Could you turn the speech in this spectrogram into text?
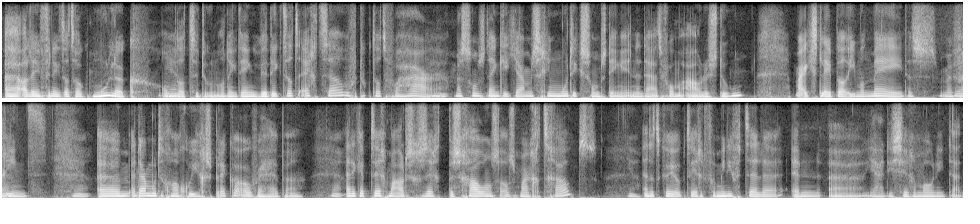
Eh, alleen vind ik dat ook moeilijk om Ja. dat te doen. Want ik denk, wil ik dat echt zelf of doe ik dat voor haar? Ja. Maar soms denk ik, ja, misschien moet ik soms dingen inderdaad voor mijn ouders doen. Maar ik sleep wel iemand mee, dat is mijn vriend. Ja. Ehm, en daar moeten we gewoon goede gesprekken over hebben. En ik heb tegen mijn ouders gezegd, beschouw ons als maar getrouwd. Ja. En dat kun je ook tegen de familie vertellen. En eh, ja, die ceremonie, dat,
